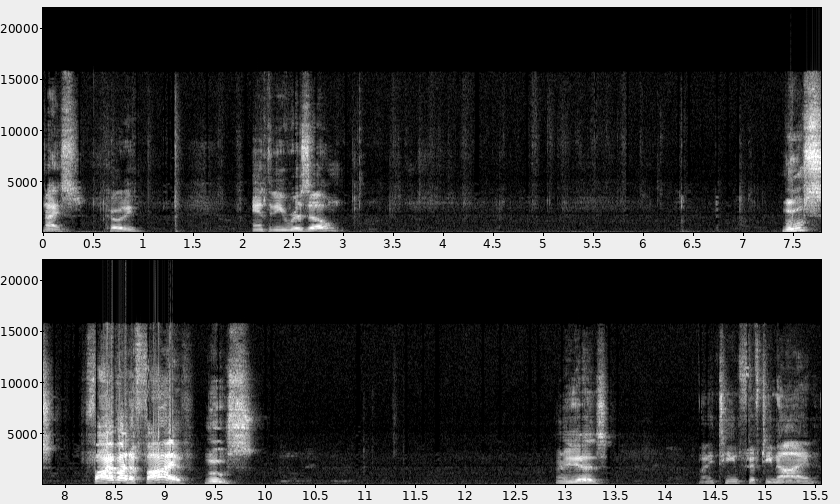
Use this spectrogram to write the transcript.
Nice, Cody. Anthony Rizzo. Moose. Five out of five. Moose. There he is. 1959.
